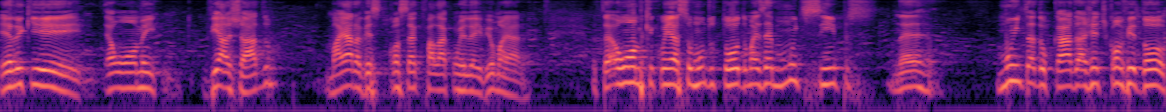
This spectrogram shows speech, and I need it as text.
Ele que é um homem viajado. Maiara, vê se tu consegue falar com ele aí, viu, Maiara? Então, é um homem que conhece o mundo todo, mas é muito simples, né? Muito educado. A gente convidou,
